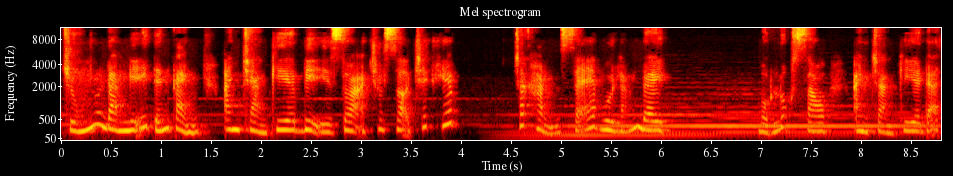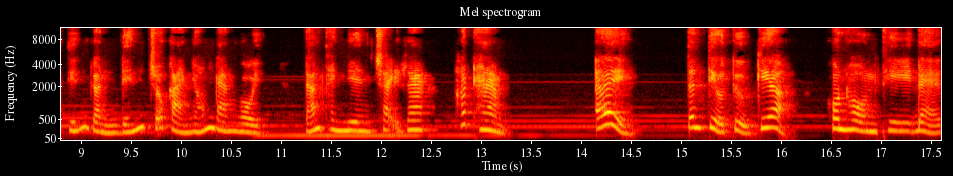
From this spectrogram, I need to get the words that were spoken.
Chúng đang nghĩ đến cảnh anh chàng kia bị dọa cho sợ chết khiếp. Chắc hẳn sẽ vui lắm đây một lúc sau, anh chàng kia đã tiến gần đến chỗ cả nhóm đang ngồi. Đám thanh niên chạy ra, hất hàm. Ê, tên tiểu tử kia, khôn hồn thì để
